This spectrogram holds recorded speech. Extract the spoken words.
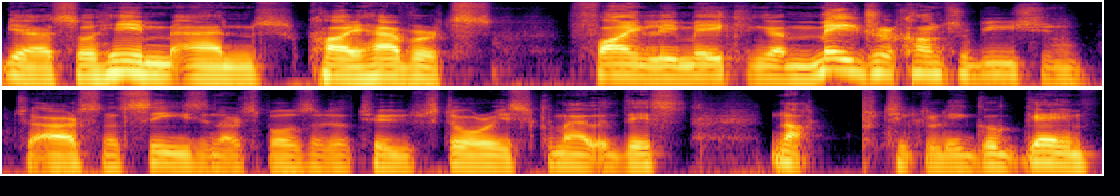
yeah, so him and Kai Havertz finally making a major contribution to Arsenal's season, I suppose, are the two stories to come out of this not particularly good game.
